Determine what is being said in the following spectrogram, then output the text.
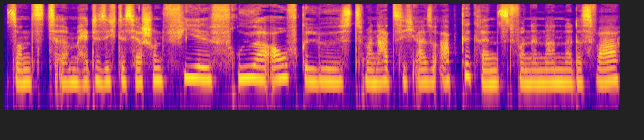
Sonst ähm, hätte sich das ja schon viel früher aufgelöst. Man hat sich also abgegrenzt voneinander. Das war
